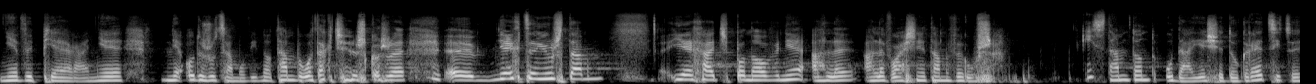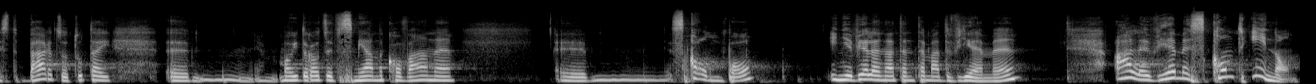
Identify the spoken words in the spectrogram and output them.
nie wypiera, nie, nie odrzuca. Mówi, no tam było tak ciężko, że nie chcę już tam jechać ponownie, ale, ale właśnie tam wyrusza. I stamtąd udaje się do Grecji, co jest bardzo tutaj, moi drodzy, wzmiankowane skąpo i niewiele na ten temat wiemy, ale wiemy skąd inąd,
